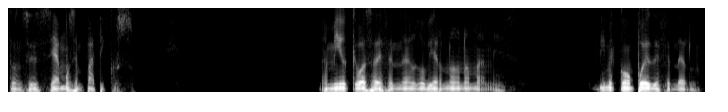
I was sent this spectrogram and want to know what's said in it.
Entonces, seamos empáticos. Amigo que vas a defender al gobierno, no mames. Dime cómo puedes defenderlo.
